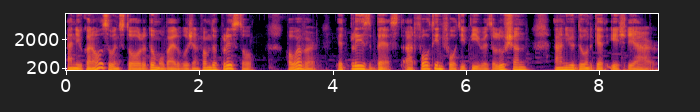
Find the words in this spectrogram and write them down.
and you can also install the mobile version from the Play Store. However, it plays best at 1440p resolution and you don't get HDR.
